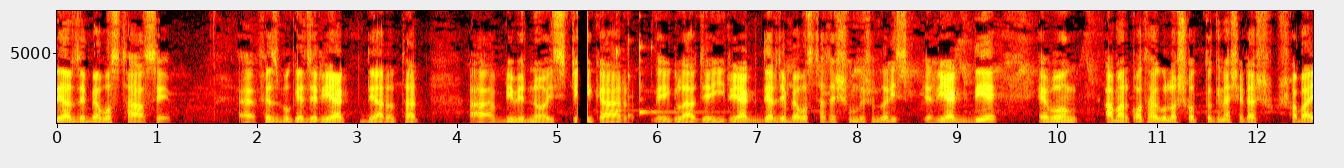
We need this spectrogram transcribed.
দেওয়ার যে ব্যবস্থা আছে ফেসবুকে যে রিয়্যাক্ট দেওয়ার অর্থাৎ বিভিন্ন স্টিকার এইগুলা যে রিয়্যাক্ট দেওয়ার যে ব্যবস্থা আছে, সুন্দর সুন্দর রিয়্যাক্ট দিয়ে এবং আমার কথাগুলো সত্য কিনা সেটা সবাই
